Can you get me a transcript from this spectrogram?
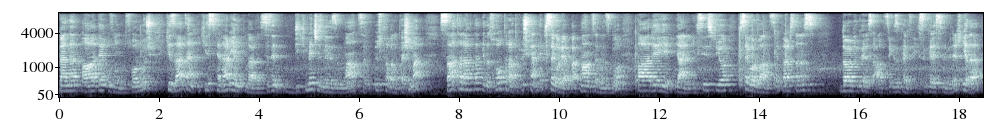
Benden AD uzunluğunu sormuş ki zaten ikiz kenar yamuklarda sizin dikme çizmenizin mantığı üst tabanı taşımak, sağ tarafta ya da sol tarafta üçgende Pisagor yapmak mantığımız bu. AD'yi yani x'i istiyor. Pisagor bağıntısı yaparsanız 4'ün karesi artı 8'in karesi x'in karesini verir ya da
